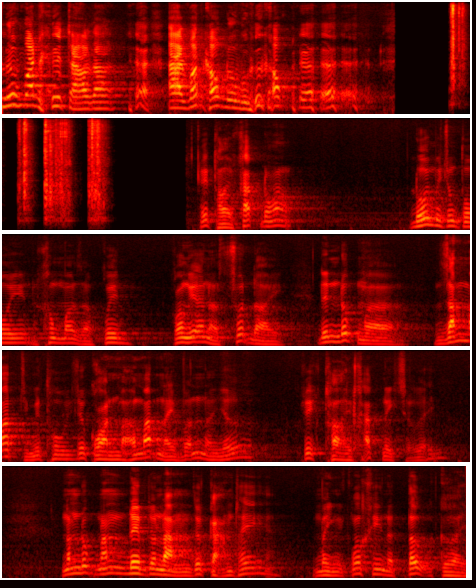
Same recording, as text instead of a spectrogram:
nước mắt cứ trào ra. Ai bắt khóc đâu mà cứ khóc. cái thời khắc đó, đối với chúng tôi không bao giờ quên. Có nghĩa là suốt đời, đến lúc mà nhắm mắt thì mới thôi, chứ còn mở mắt này vẫn là nhớ cái thời khắc lịch sử ấy. Năm lúc năm, đêm tôi nằm tôi cảm thấy mình có khi là tự cười,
